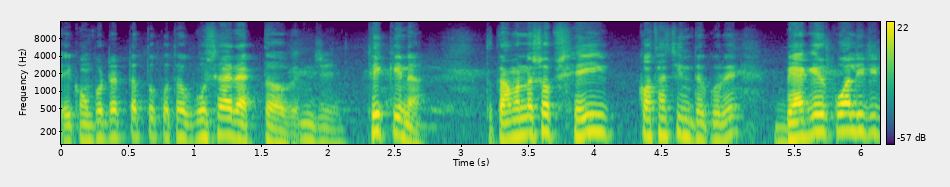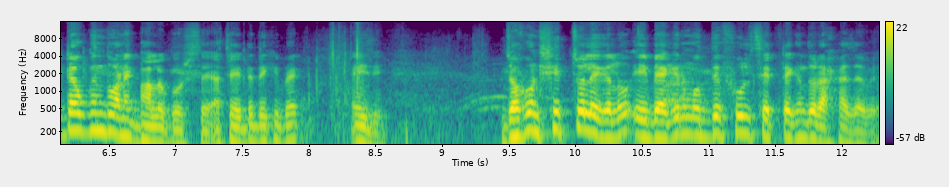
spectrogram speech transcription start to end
এই কম্পিউটারটা তো কোথাও গোছায় রাখতে হবে। জি। ঠিক কি না তো তামান্না সব সেই কথা চিন্তা করে ব্যাগের কোয়ালিটিটাও কিন্তু অনেক ভালো করছে। আচ্ছা এটা দেখি ব্যাগ এই যে যখন শীত চলে গেল এই ব্যাগের মধ্যে ফুল সেটটা কিন্তু রাখা যাবে।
